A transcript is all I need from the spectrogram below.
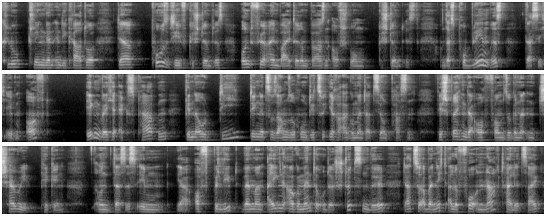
klug klingenden Indikator, der positiv gestimmt ist und für einen weiteren Börsenaufschwung gestimmt ist. Und das Problem ist, dass sich eben oft irgendwelche Experten genau die Dinge zusammensuchen, die zu ihrer Argumentation passen. Wir sprechen da auch vom sogenannten Cherry Picking. Und das ist eben ja oft beliebt, wenn man eigene Argumente unterstützen will, dazu aber nicht alle Vor- und Nachteile zeigt,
